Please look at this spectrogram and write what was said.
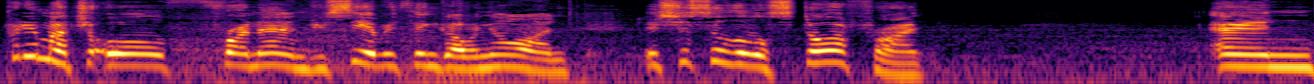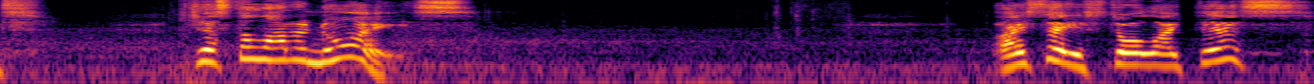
pretty much all front end. You see everything going on. It's just a little storefront. And just a lot of noise. I say a store like this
